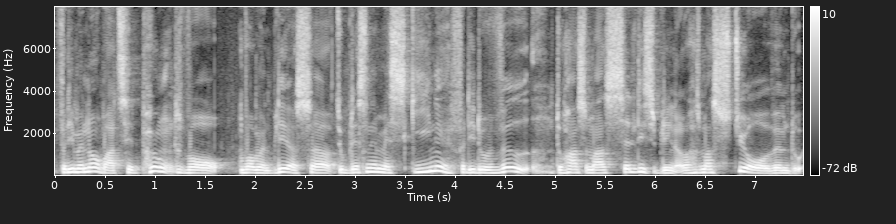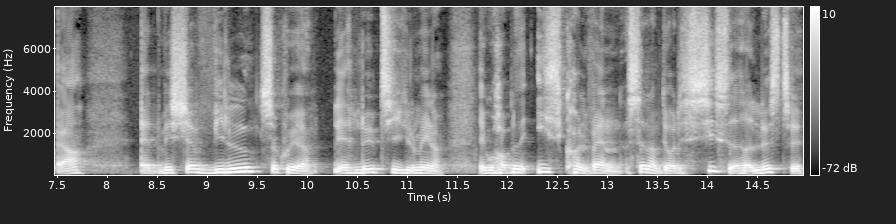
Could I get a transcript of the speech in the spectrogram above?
Fordi man når bare til et punkt, hvor, hvor man bliver så, du bliver sådan en maskine, fordi du ved, du har så meget selvdisciplin, og du har så meget styr over, hvem du er, at hvis jeg ville, så kunne jeg ja, løbe 10 km. Jeg kunne hoppe ned i iskoldt vand, selvom det var det sidste, jeg havde lyst til.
